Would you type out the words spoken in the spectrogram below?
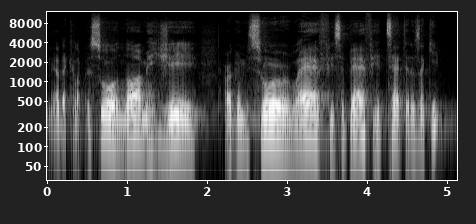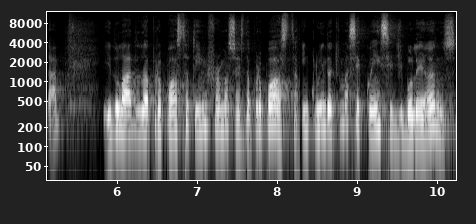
né, daquela pessoa, o nome, RG, órgão emissor, o F, CPF, etc. aqui. Tá? E do lado da proposta eu tenho informações da proposta, incluindo aqui uma sequência de booleanos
